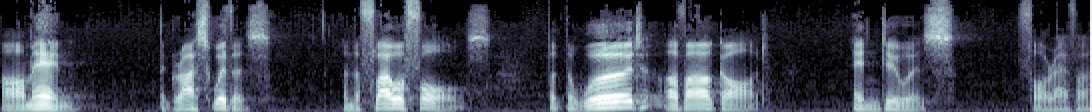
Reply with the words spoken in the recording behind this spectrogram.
Amen. The grass withers and the flower falls, but the word of our God endures forever.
